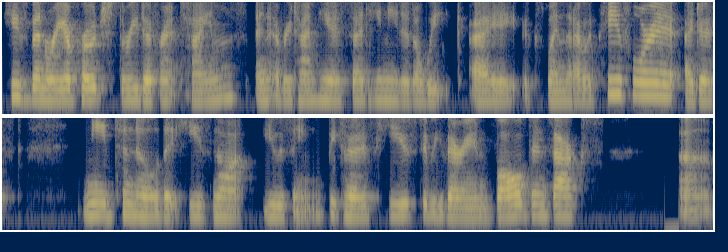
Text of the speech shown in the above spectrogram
he's been reapproached three different times, and every time he has said he needed a week. I explained that I would pay for it. I just need to know that he's not using because he used to be very involved in Zach's um,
